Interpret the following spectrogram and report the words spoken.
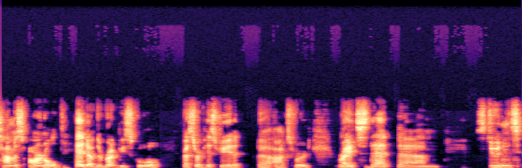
Thomas Arnold, head of the rugby school, professor of history at uh, Oxford, writes that um, students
